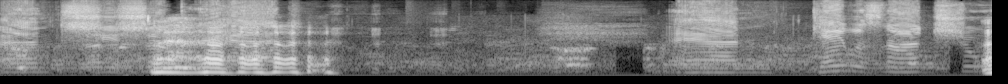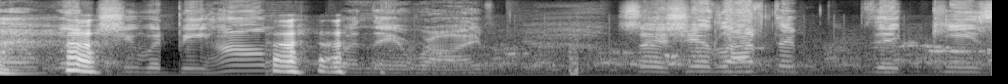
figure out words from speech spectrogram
and she shook her head. and Kate was not sure when she would be home when they arrived, so she had left the, the keys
